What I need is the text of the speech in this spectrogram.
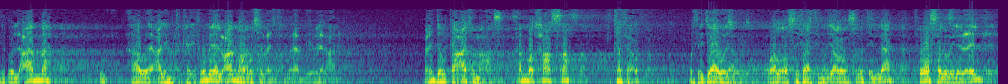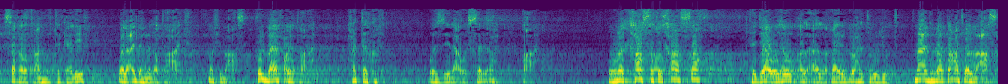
يقول العامة هؤلاء عليهم تكاليف ومن العامة الرسل عندهم والأنبياء من العامة وعندهم طاعات ومعاصي. أما الخاصة ارتفعوا. وتجاوزوا وألغوا صفاتهم وجعلوا صفة الله فوصلوا إلى العلم سقطت عنهم التكاليف ولا عندهم إلا طاعات ما في معاصي كل ما يفعل طاعة حتى الكفر والزنا والسرقة طاعة. وهناك خاصة الخاصة تجاوزوا الغير بوحدة الوجود ما عندهم لا طاعة ولا معاصي.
